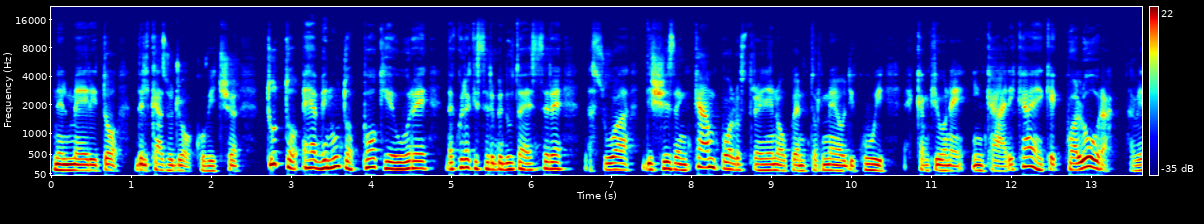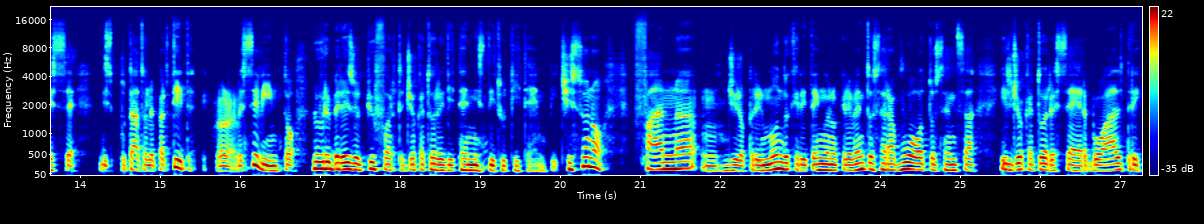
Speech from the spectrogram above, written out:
nel merito del caso Djokovic. Tutto è avvenuto a poche ore da quella che sarebbe dovuta essere la sua discesa in campo all'Australian Open, torneo di cui è campione in carica e che qualora avesse disputato le partite e qualora avesse vinto, lo avrebbe reso il più forte giocatore di tennis di tutti i tempi. Ci sono fan in giro per il mondo che ritengono che l'evento sarà vuoto senza il giocatore serbo, altri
